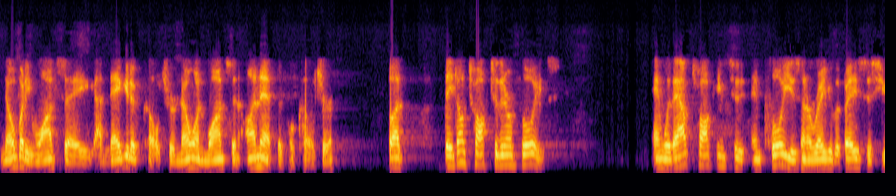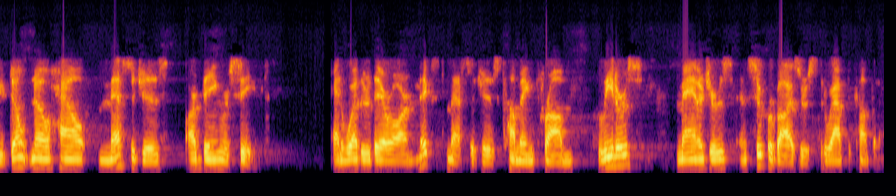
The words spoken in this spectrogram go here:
Nobody wants a, a negative culture. No one wants an unethical culture, but they don't talk to their employees. And without talking to employees on a regular basis, you don't know how messages are being received and whether there are mixed messages coming from leaders, managers, and supervisors throughout the company.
